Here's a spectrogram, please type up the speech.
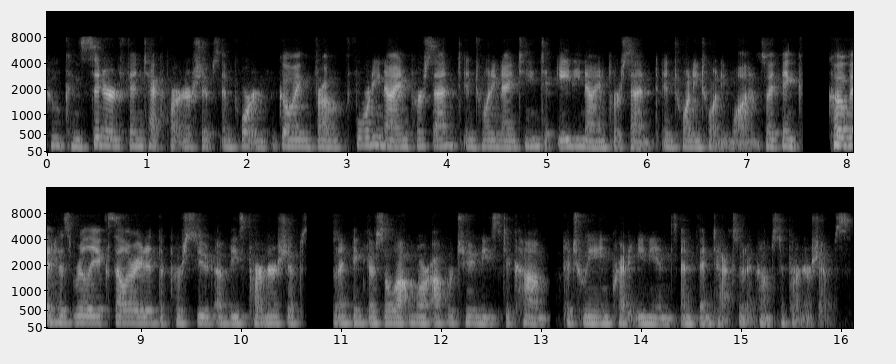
who considered fintech partnerships important going from 49% in 2019 to 89% in 2021. So I think COVID has really accelerated the pursuit of these partnerships. And I think there's a lot more opportunities to come between credit unions and fintechs when it comes to partnerships.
